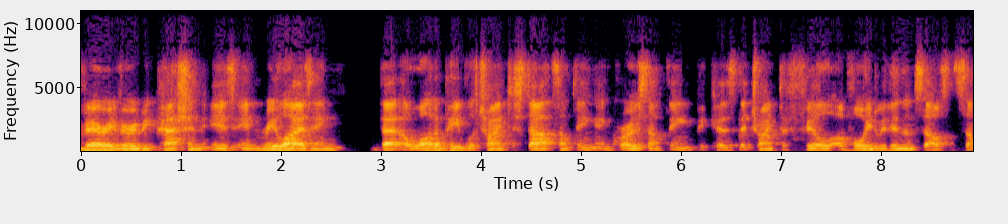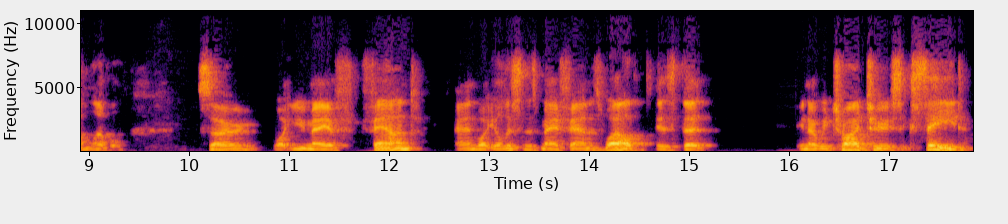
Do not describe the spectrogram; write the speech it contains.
very very big passion is in realizing that a lot of people are trying to start something and grow something because they're trying to fill a void within themselves at some level so what you may have found and what your listeners may have found as well is that you know we try to succeed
